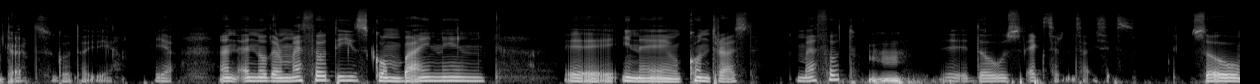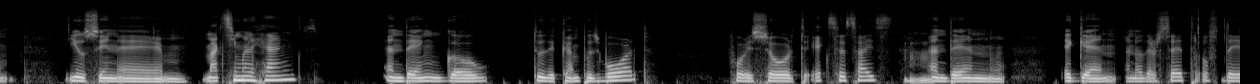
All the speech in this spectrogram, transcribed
Okay. That's a good idea. Yeah, and another method is combining uh, in a contrast method hmm uh, those exercises. So using um, maximal hangs and then go to the campus board for a short exercise. Hmm and then again another set of the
